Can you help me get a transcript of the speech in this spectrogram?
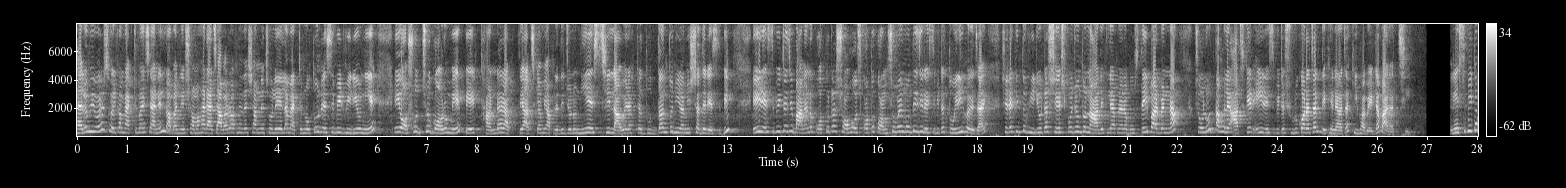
Hello viewers, welcome back to my channel নবান্নের সমাহার। আজ আবারও আপনাদের সামনে চলে এলাম একটা নতুন রেসিপির ভিডিও নিয়ে। এই অসহ্য গরমে পেট ঠান্ডা রাখতে আজকে আমি আপনাদের জন্য নিয়ে এসেছি লাউয়ের একটা দুর্দান্ত নিরামিষ স্বাদের রেসিপি। এই রেসিপিটা যে বানানো কতটা সহজ, কত কম সময়ের মধ্যেই যে রেসিপিটা তৈরি হয়ে যায়, সেটা কিন্তু ভিডিওটা শেষ পর্যন্ত না দেখলে আপনারা বুঝতেই পারবেন না। চলুন তাহলে আজকের এই রেসিপিটা শুরু করা যাক, দেখে নেওয়া যাক কীভাবে এটা বানাচ্ছি। রেসিপিটা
